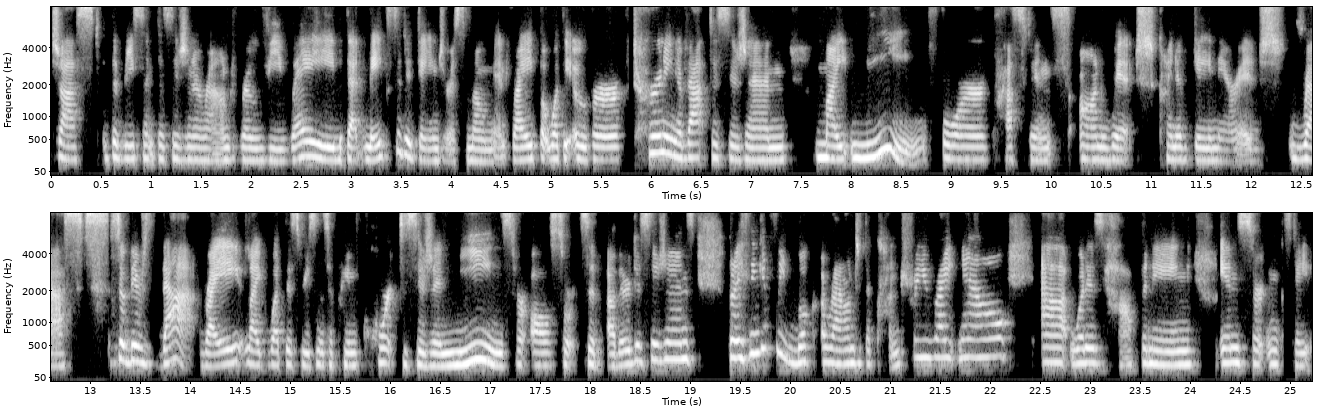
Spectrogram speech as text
just the recent decision around Roe v. Wade that makes it a dangerous moment, right? But what the overturning of that decision might mean for precedents on which kind of gay marriage rests. So there's that, right? Like what this recent Supreme Court decision means for all sorts of other decisions. But I think if we look around the country right now at what is happening in certain state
